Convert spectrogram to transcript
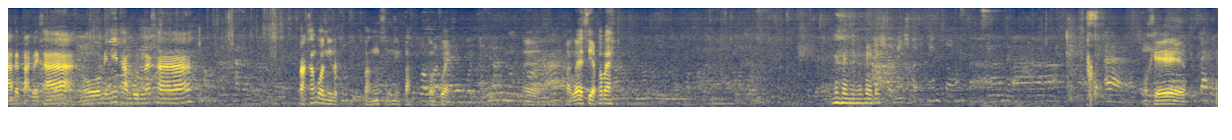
เอาไปปักเลยค่ะ โอ้มินี่ทำบุญนะคะ ปักข้างบนนี่ลูกปักสูงนี่ปักต้นกล้วยเออปักเลยเสียบเข้าไป โอเคไป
